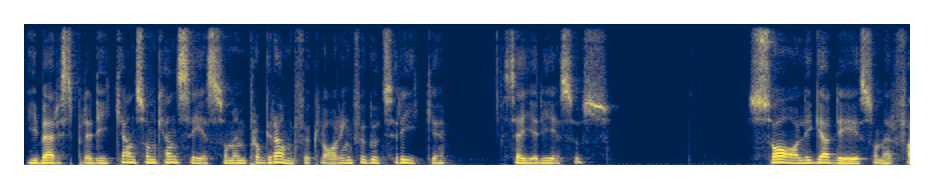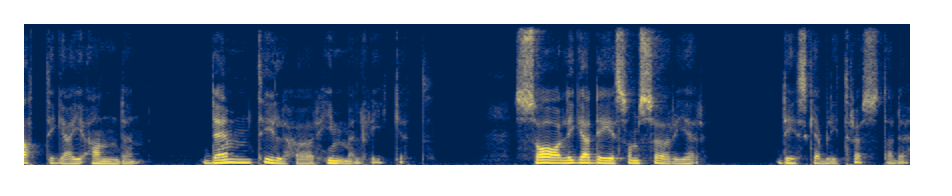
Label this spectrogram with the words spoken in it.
I bergspredikan som kan ses som en programförklaring för Guds rike säger Jesus. Saliga de som är fattiga i anden, dem tillhör himmelriket. Saliga de som sörjer, de ska bli tröstade.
